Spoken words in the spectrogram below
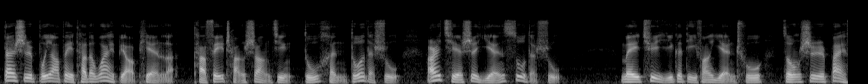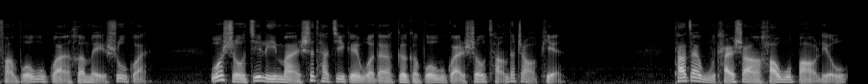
但是不要被他的外表骗了，他非常上进，读很多的书，而且是严肃的书。每去一个地方演出，总是拜访博物馆和美术馆。我手机里满是他寄给我的各个博物馆收藏的照片。他在舞台上毫无保留。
